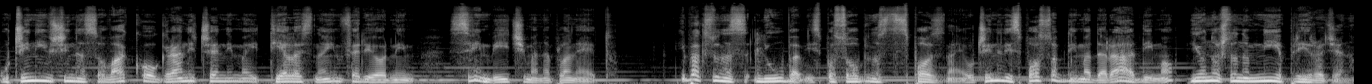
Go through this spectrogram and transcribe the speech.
učinivši nas ovako ograničenima i tjelesno inferiornim svim bićima na planetu. Ipak su nas ljubav i sposobnost spoznaje učinili sposobnima da radimo i ono što nam nije prirođeno.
